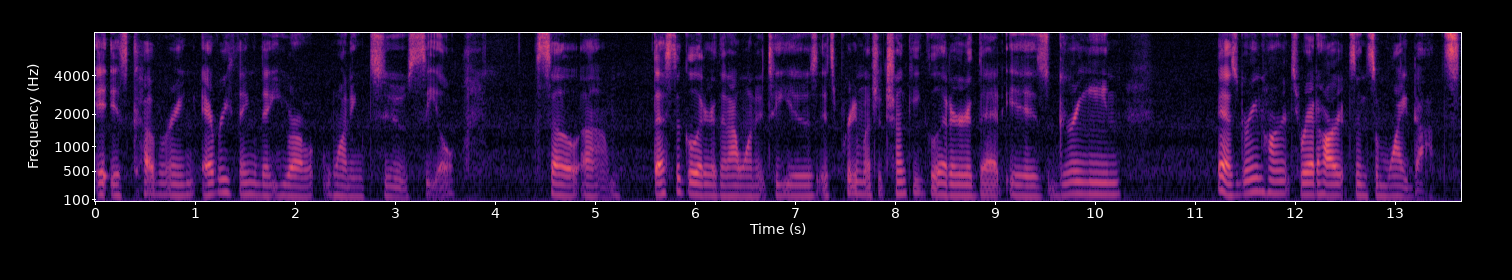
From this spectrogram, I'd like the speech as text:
it is covering everything that you are wanting to seal. So um, that's the glitter that I wanted to use. It's pretty much a chunky glitter that is green. It has green hearts, red hearts, and some white dots.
